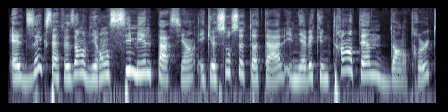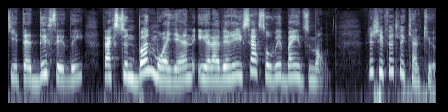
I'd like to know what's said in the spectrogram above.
elle disait que ça faisait environ 6000 patients et que sur ce total, il n'y avait qu'une trentaine d'entre eux qui étaient décédés. Fait que c'est une bonne moyenne et elle avait réussi à sauver bien du monde. Là, j'ai fait le calcul.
